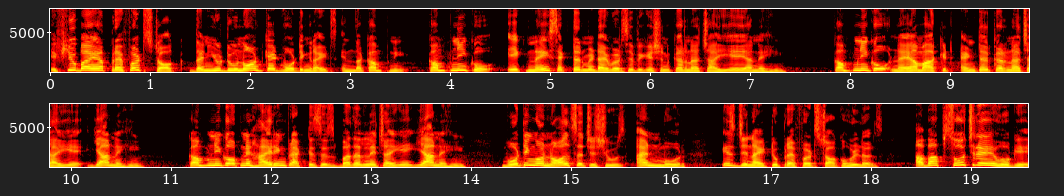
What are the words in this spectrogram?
If you buy a preferred stock, then you do not get voting rights in the company. Company को एक नई सेक्टर में डाइवर्सिफिकेशन करना चाहिए या नहीं कंपनी को नया मार्केट एंटर करना चाहिए या नहीं कंपनी को अपने हायरिंग प्रैक्टिसेस बदलने चाहिए या नहीं voting on all such issues and more is denied to preferred stock holders अब आप सोच रहे होंगे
